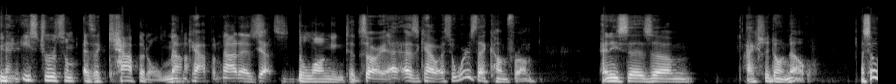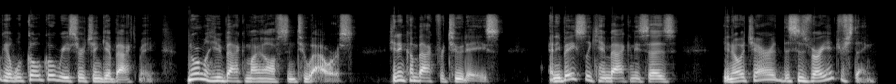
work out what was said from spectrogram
Mean East Jerusalem as a capital, not, capital, not as yes. belonging to. Sorry, as a capital. I said, where does that come from? And he says, um, I actually don't know. I said, okay, well, go, go research and get back to me. Normally, he'd be back in my office in two hours. He didn't come back for two days. And he basically came back and he says, you know what, Jared, this is very interesting.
